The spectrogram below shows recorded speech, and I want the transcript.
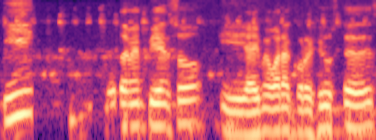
y yo también pienso, y ahí me van a corregir ustedes,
